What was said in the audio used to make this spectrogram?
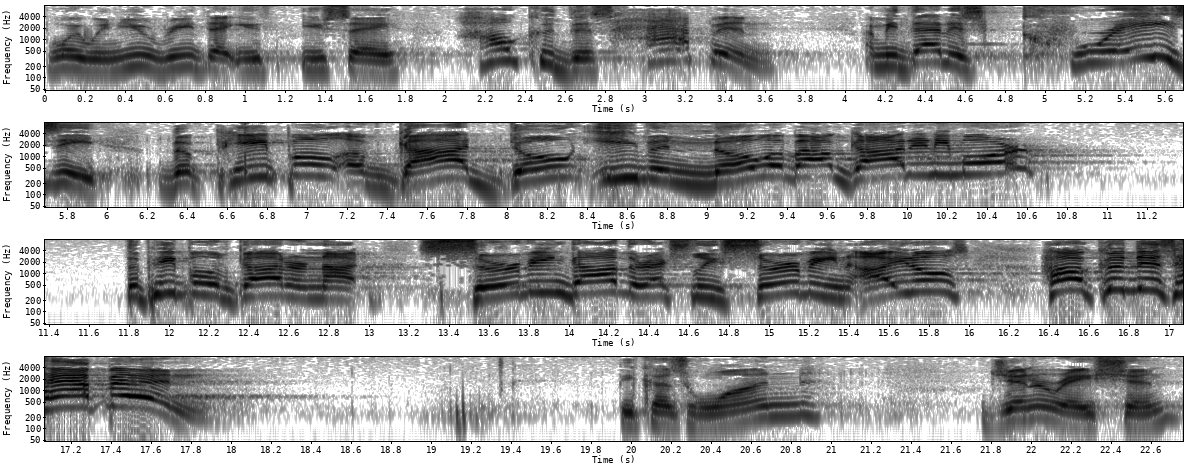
Boy, when you read that, you, you say, How could this happen? I mean, that is crazy. The people of God don't even know about God anymore. The people of God are not serving God, they're actually serving idols. How could this happen? Because one generation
